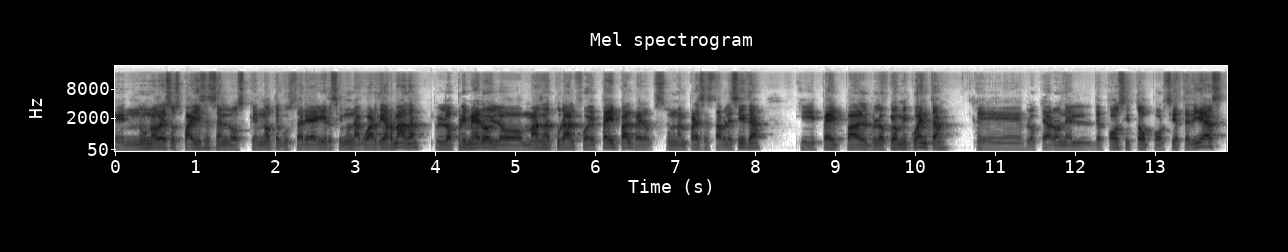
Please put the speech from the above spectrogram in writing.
en uno de esos países en los que no te gustaría ir sin una guardia armada. Lo primero y lo más natural fue PayPal, pero es una empresa establecida y PayPal bloqueó mi cuenta. Eh, bloquearon el depósito por siete días.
